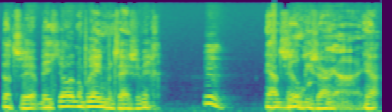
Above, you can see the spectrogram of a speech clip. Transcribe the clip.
Dat ze, weet je wel. En op een gegeven moment zijn ze weg. Ja, het is heel bizar. ja, ja. ja.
